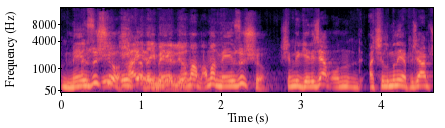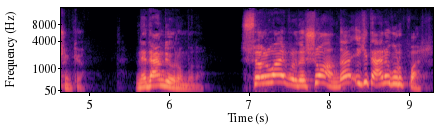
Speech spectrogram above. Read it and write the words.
mevzu Yani şu. ilk- ilk hayır, adayı me- belirliyordu. Tamam ama mevzu şu. Şimdi geleceğim onun açılımını yapacağım çünkü. Neden diyorum bunu? Survivor'da şu anda iki tane grup var.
